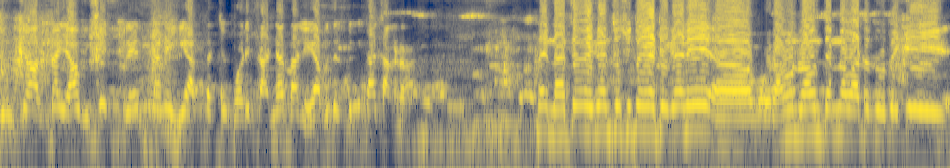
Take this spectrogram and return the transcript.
तुमच्या आता या विशेष प्रयत्नाने ही आत्ताची बॉडी काढण्यात आली याबद्दल तुम्ही काय सांगणार? नाही नातेवाईकांचं सुद्धा या ठिकाणी राहून राहून त्यांना वाटत होतं की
